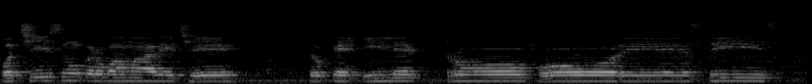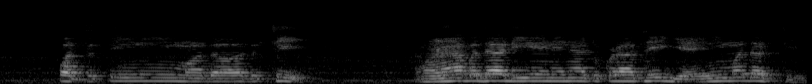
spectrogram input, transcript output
પછી શું કરવામાં આવે છે? તો કે ઇલેક્ટ્રોફોરેસિસ પદ્ધતિની મદદથી. ઘણા બધા ડીએનએના ટુકડા થઈ ગયા એની મદદથી.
